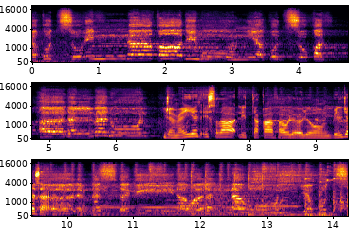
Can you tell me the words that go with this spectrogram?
قدس إنا قادمون يا قدس قد حان المنون. جمعية إسراء للثقافة والعلوم بالجزائر. لن نستكين ولن نهون. يا قدس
